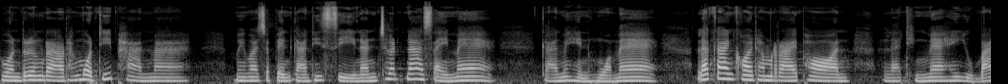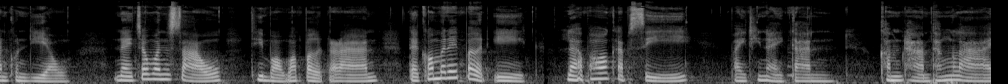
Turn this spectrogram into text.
ทวนเรื่องราวทั้งหมดที่ผ่านมา ไม่ว่าจะเป็นการที่สีนั้นเชิดหน้าใส่แม่ การไม่เห็นหัวแม่ และการคอยทำร้ายพร และทิ้งแม่ให้อยู่บ้านคนเดียว ในเจ้าวันเสาร์ที่บอกว่าเปิดร้าน แต่ก็ไม่ได้เปิดอีก แล้วพ่อกับสีไปที่ไหนกันคำถามทั้งหลาย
